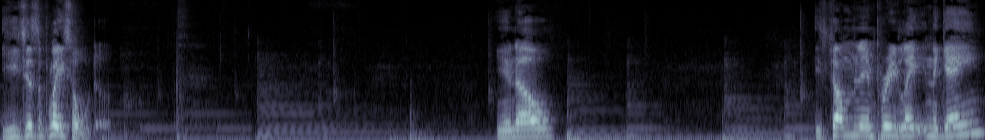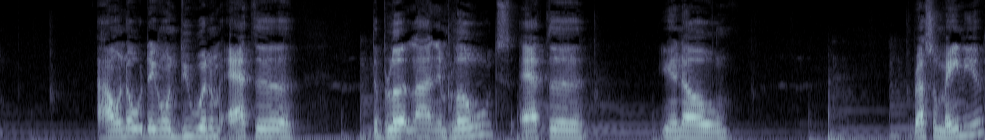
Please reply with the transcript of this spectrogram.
He's just a placeholder. You know? He's coming in pretty late in the game. I don't know what they're to do with him after the bloodline implodes after you know, WrestleMania.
